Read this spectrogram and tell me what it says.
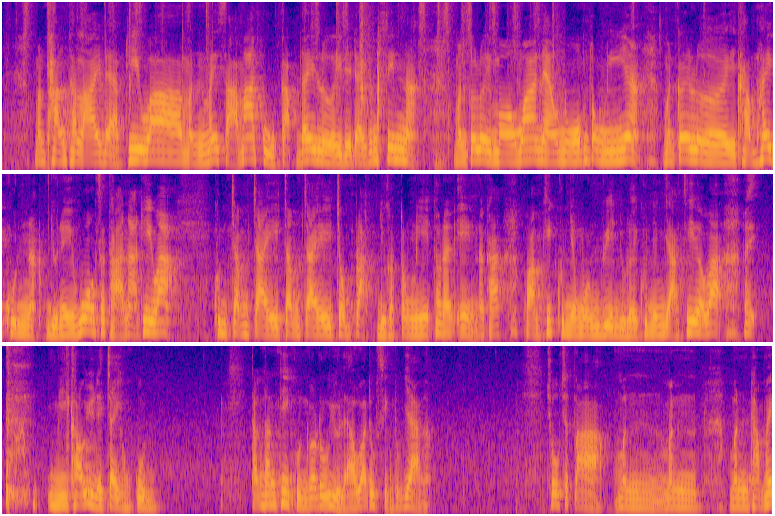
ๆมันพังทลายแบบที่ว่ามันไม่สามารถกู่กลับได้เลยใด ๆ ทั้งสิ้นน่ะ มันก็เลยมองว่าแนวโน้มตรงนี้อะมันก็เลยทำให้คุณน่ะอยู่ในห่วงสถานะที่ว่า คุณจำใจจำใจจมปลักอยู่กับตรงนี้ เท่านั้นเองนะคะ ความคิดคุณยังวนเวียนอยู่เลย คุณยังอยากที่จะว่ามีเขาอยู่ในใจของคุณ ทั้งทั้งที่คุณก็รู้อยู่แล้วว่าทุกสิ่งทุกอย่างอะโชคชะตา มัน มัน มันทำให้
